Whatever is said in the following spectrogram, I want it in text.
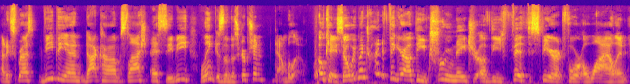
at expressvpn.com slash SCB. Link is in the description down below. Okay, so we've been trying to figure out the true nature of the fifth spirit for a while, and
